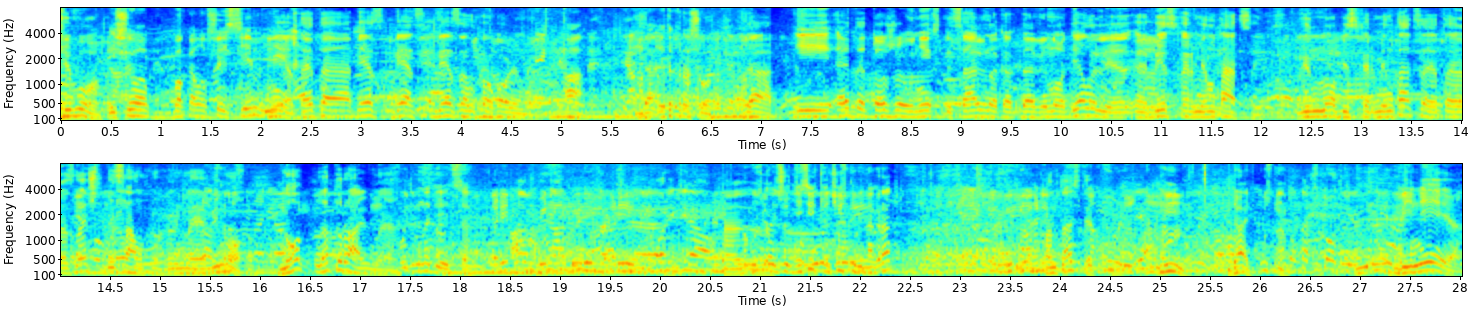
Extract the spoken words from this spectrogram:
чего? Еще бокалов 6-7? и- Нет, это без без безалкогольное. А, да, это хорошо. Да, и это тоже у них специально, когда вино делали э, без ферментации. Вино без ферментации, это значит безалкогольное вино, но натуральное. Будем надеяться. Могу сказать, что действительно чистый виноград. Фантастик. Да, и вкусно. Винея.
